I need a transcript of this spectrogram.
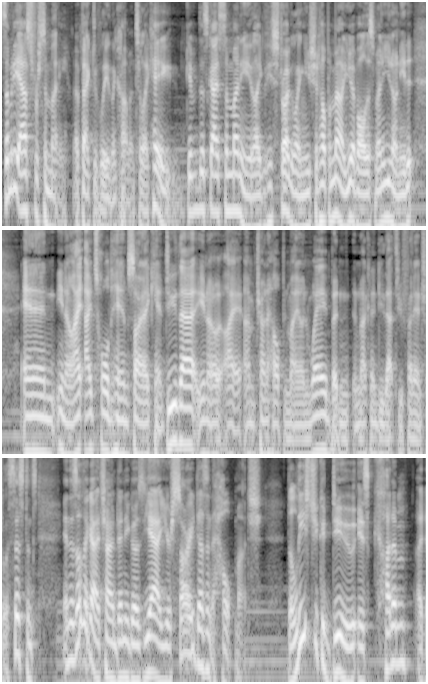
somebody asked for some money effectively in the comments. They're like, hey, give this guy some money. Like, he's struggling. You should help him out. You have all this money. You don't need it. And, you know, I, I told him, sorry, I can't do that. You know, I, I'm trying to help in my own way, but I'm not going to do that through financial assistance. And this other guy chimed in. He goes, yeah, your sorry doesn't help much. The least you could do is cut him a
